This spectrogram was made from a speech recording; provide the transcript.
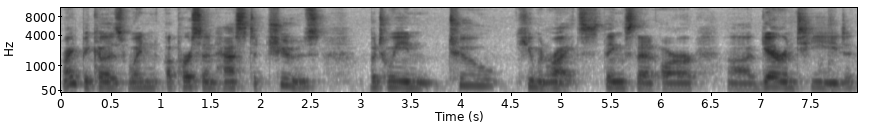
right? Because when a person has to choose between two human rights, things that are uh, guaranteed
